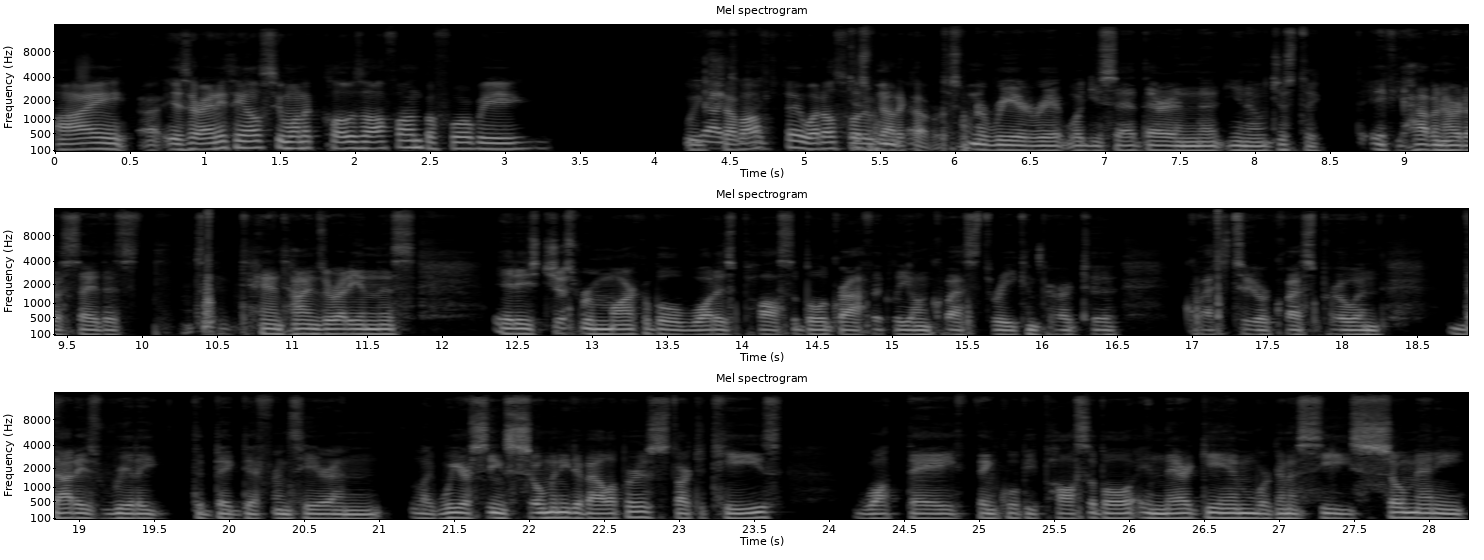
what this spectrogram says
I uh, is there anything else you want to close off on before we we yeah, shove off today? What else would we got to cover? i Just want to reiterate what you said there, and that you know, just to if you haven't heard us say this t- ten times already in this, it is just remarkable what is possible graphically on Quest Three compared to Quest Two or Quest Pro, and that is really the big difference here. And like we are seeing so many developers start to tease what they think will be possible in their game. We're going to see so many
